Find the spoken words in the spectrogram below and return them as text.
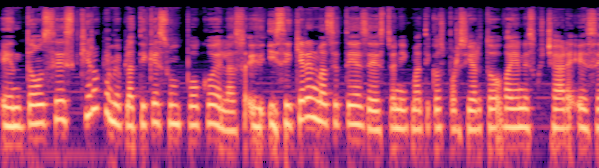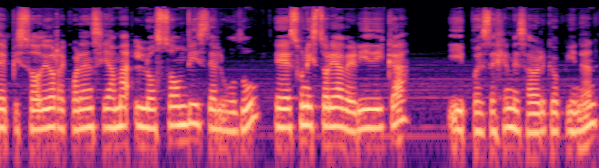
Entonces, quiero que me platiques un poco de las... Y, si quieren más detalles de esto, enigmáticos, por cierto, vayan a escuchar ese episodio. Recuerden, se llama Los zombies del vudú. Es una historia verídica y pues déjenme saber qué opinan.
